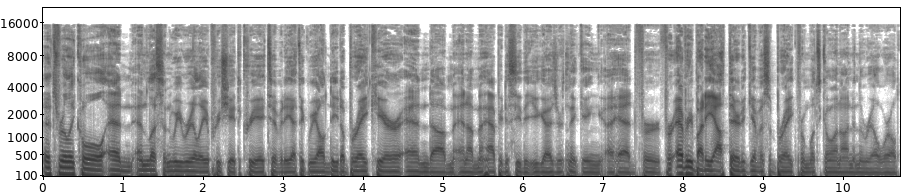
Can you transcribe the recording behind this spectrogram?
It's really cool, and and listen, we really appreciate the creativity. I think we all need a break here, and um, and I'm happy to see that you guys are thinking ahead for for everybody out there to give us a break from what's going on in the real world.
